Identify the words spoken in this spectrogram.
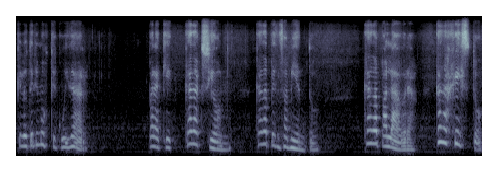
que lo tenemos que cuidar para que cada acción, cada pensamiento, cada palabra, cada gesto,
